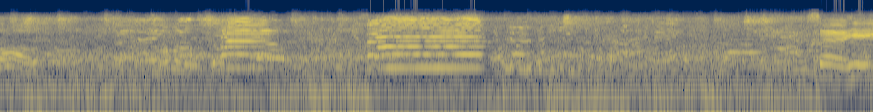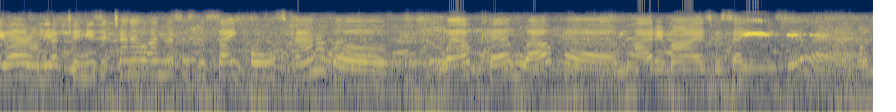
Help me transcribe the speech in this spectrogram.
Wow. So here you are on the Oak Music Channel, and this is the St Paul's Carnival. Welcome, welcome. Haere mai, as we say in New Zealand.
